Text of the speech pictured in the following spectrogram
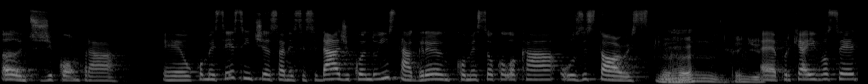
antes de comprar. É, Eu comecei a sentir essa necessidade quando o Instagram começou a colocar os stories. Aham. Hum, entendi. É, porque aí você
